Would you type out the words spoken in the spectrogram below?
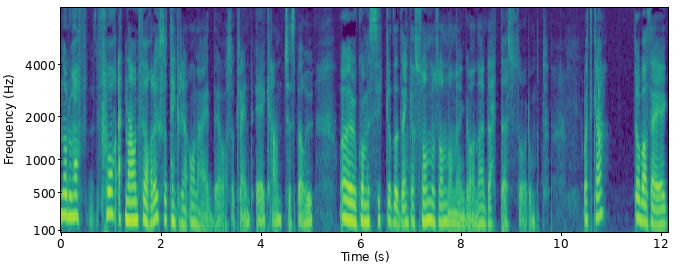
når du har, får et navn før deg, så tenker du å nei, det var så kleint, jeg kan ikke spørre hun. Og hun kommer sikkert til å tenke sånn og sånn om meg, og nei, dette er så dumt. Vet du hva? Da bare sier jeg,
